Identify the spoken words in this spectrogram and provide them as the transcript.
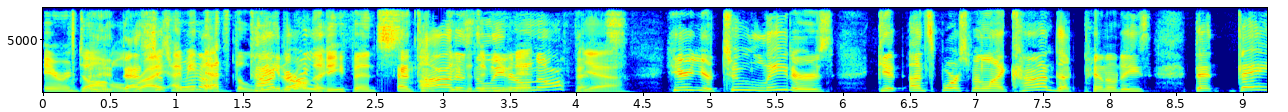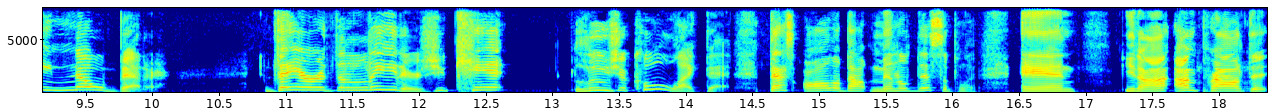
Aaron Donald, that's right? I mean, that's the Todd leader Gurley. on the defense, and Todd is the leader unit. on the offense. Yeah. Here, your two leaders get unsportsmanlike conduct penalties that they know better. They are the leaders. You can't lose your cool like that. That's all about mental discipline. And you know, I, am proud to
